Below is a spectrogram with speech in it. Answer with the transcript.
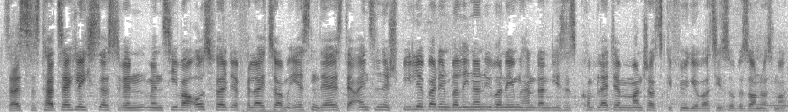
Das heißt es ist tatsächlich, dass wenn, wenn Siva ausfällt, der vielleicht so am ehesten der ist, der einzelne Spiele bei den Berlinern übernehmen kann, dann dieses komplette Mannschaftsgefüge, was sie so besonders macht.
